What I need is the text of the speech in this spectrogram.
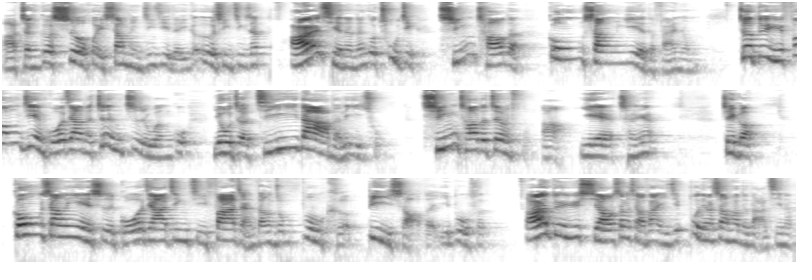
啊整个社会商品经济的一个恶性竞争，而且呢能够促进秦朝的工商业的繁荣。这对于封建国家的政治稳固有着极大的利处。秦朝的政府啊也承认这个。工商业是国家经济发展当中不可必少的一部分，而对于小商小贩以及不良商贩的打击呢，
